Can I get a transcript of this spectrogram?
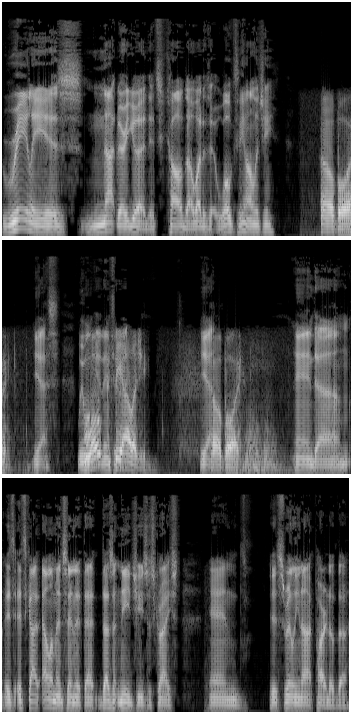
really is not very good. It's called uh, what is it? Woke theology. Oh boy. Yes, we won't Woke get into that. theology. Yeah, Oh boy. and um, it's it's got elements in it that doesn't need Jesus Christ, and it's really not part of the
